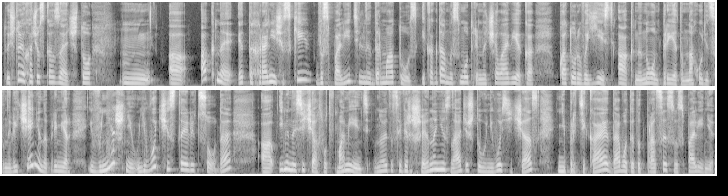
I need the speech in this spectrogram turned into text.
То есть что я хочу сказать, что а, Акне – это хронический воспалительный дерматоз. И когда мы смотрим на человека, у которого есть акне, но он при этом находится на лечении, например, и внешне у него чистое лицо, да, а именно сейчас, вот в моменте, но это совершенно не значит, что у него сейчас не протекает да, вот этот процесс воспаления.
